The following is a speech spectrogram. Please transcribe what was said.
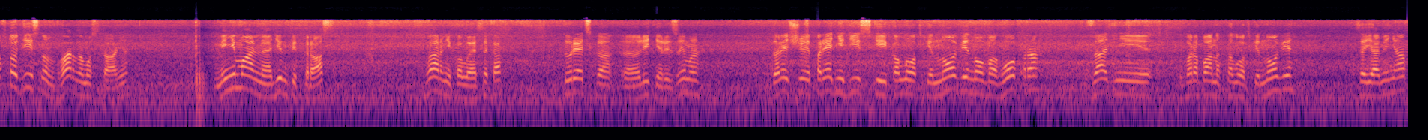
Авто дійсно в гарному стані. Мінімальний один підкрас, гарні колесика, турецька е, літня резина. До речі, передні диски колодки нові, нова гофра. Задні в колодки нові. Це я міняв.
